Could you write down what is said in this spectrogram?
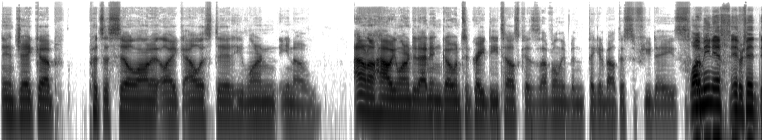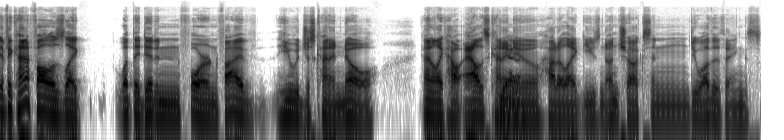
and Jacob puts a seal on it like Alice did. He learned, you know, I don't know how he learned it. I didn't go into great details because I've only been thinking about this a few days. Well, I mean, if if it if it kind of follows like what they did in four and five, he would just kind of know, kind of like how Alice kind of Yeah. knew how to like use nunchucks and do other things.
